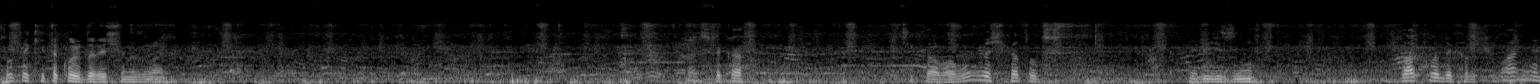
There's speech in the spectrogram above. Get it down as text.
Хто такі також, до речі, не знаю. Ось така цікава вуличка тут різні заклади, харчування.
